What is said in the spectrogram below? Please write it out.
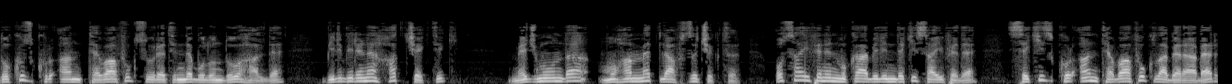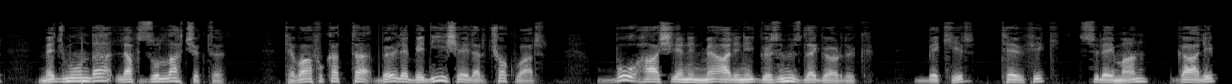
dokuz Kur'an tevafuk suretinde bulunduğu halde birbirine hat çektik. Mecmuunda Muhammed lafzı çıktı. O sayfenin mukabilindeki sayfede sekiz Kur'an tevafukla beraber mecmuunda lafzullah çıktı. Tevafukatta böyle bedi şeyler çok var. Bu haşiyenin mealini gözümüzle gördük. Bekir, Tevfik, Süleyman, Galip,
